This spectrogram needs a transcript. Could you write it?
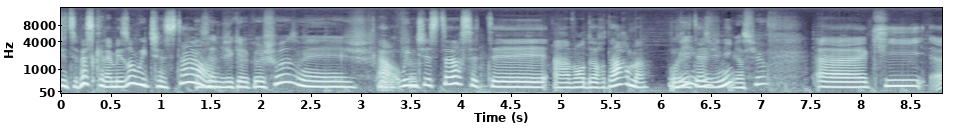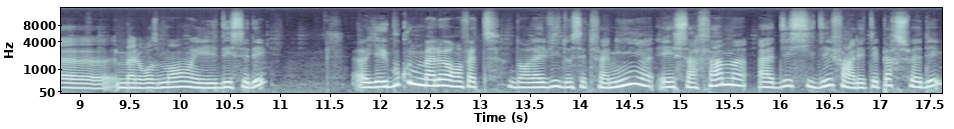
Tu ne sais pas ce qu'est la maison Winchester Ça me dit quelque chose, mais. Alors Winchester, c'était un vendeur d'armes aux Oui, oui, États-Unis bien sûr. euh, qui euh, malheureusement est décédé. Euh, Il y a eu beaucoup de malheurs en fait dans la vie de cette famille et sa femme a décidé, enfin elle était persuadée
